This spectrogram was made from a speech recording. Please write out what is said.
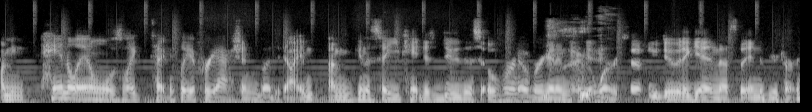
I mean, handle animal is like technically a free action, but I'm I'm going to say you can't just do this over and over again until it works. So if you do it again, that's the end of your turn.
